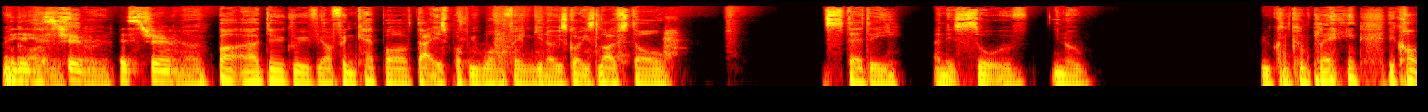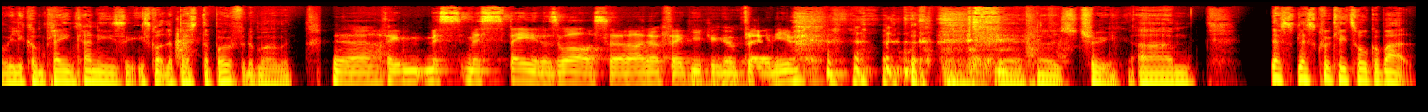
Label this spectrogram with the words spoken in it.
it's true. So, it's true. You know, but I do agree with you. I think Kepa, that is probably one thing. You know, he's got his lifestyle steady, and it's sort of you know you can complain. You can't really complain, can he? He's, he's got the best of both at the moment. Yeah, I think miss miss Spain as well, so I don't think you can complain either. yeah, no, it's true. Um, let's let's quickly talk about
